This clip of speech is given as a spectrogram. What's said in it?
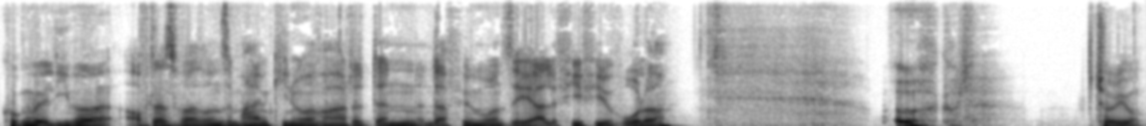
Gucken wir lieber auf das, was uns im Heimkino erwartet, denn da fühlen wir uns eh alle viel, viel wohler. Oh Gott. Entschuldigung,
